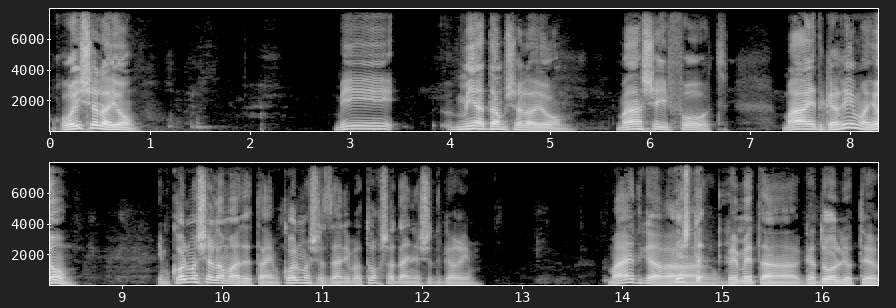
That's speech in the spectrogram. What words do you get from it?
רועי של היום, מי, מי אדם של היום? מה השאיפות? מה האתגרים היום? עם כל מה שלמדת, עם כל מה שזה, אני בטוח שעדיין יש אתגרים. מה האתגר יש... ה... באמת הגדול יותר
